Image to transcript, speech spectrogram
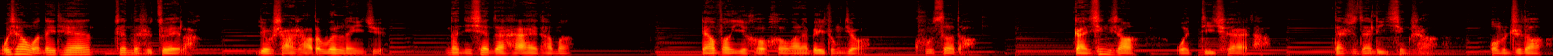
我想，我那天真的是醉了，又傻傻的问了一句：“那你现在还爱他吗？”凉风一口喝完了杯中酒，苦涩道：“感性上，我的确爱他，但是在理性上，我们知道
